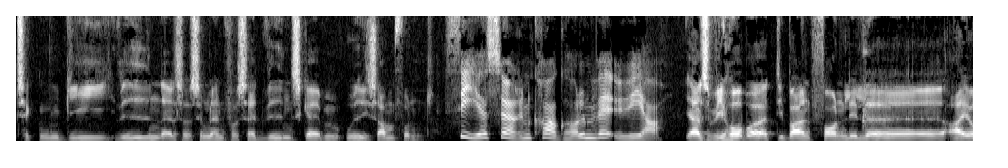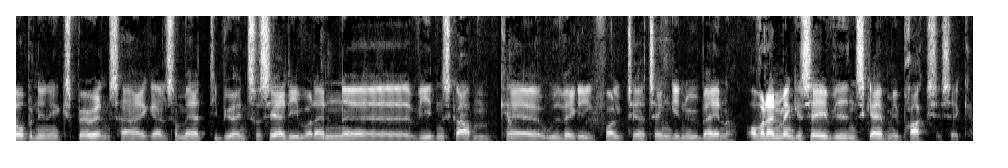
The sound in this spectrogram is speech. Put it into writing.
teknologi, viden, altså simpelthen få satt vitenskapen ut i samfunnet. Sier Søren Kragholm ved UiA. Ja, altså Vi håper at de bare får en lille øh, eye-opening experience her. ikke? Altså Med at de blir interessert i hvordan uh, vitenskapen kan utvikle folk til å tenke i nye baner. Og hvordan man kan se vitenskapen i praksis. ikke?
